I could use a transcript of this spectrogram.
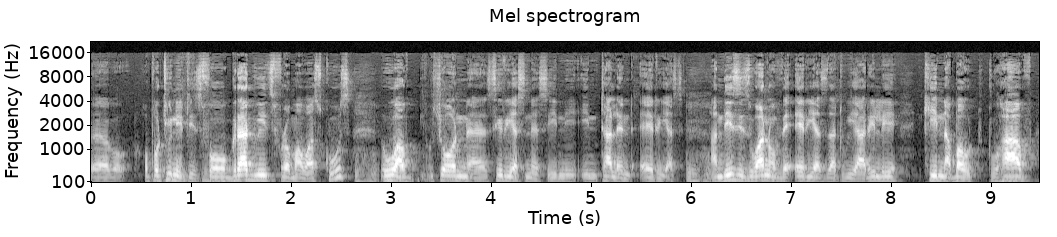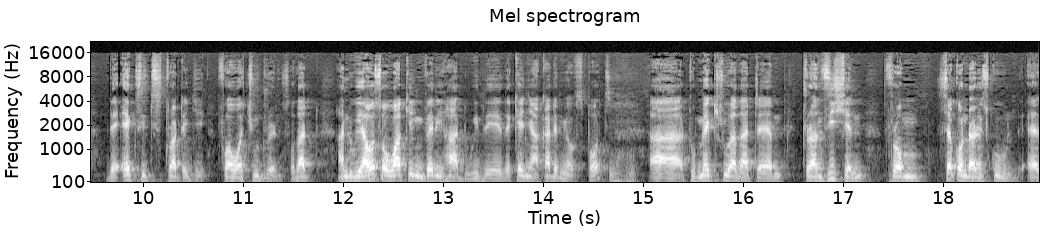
uh, opportunities for graduates from our schools who have shown uh, seriousness in, in talent areas. And this is one of the areas that we are really keen about to have the exit strategy for our children. So that and we are also working very hard with the, the Kenya Academy of Sports uh, to make sure that um, transition from secondary school, uh,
